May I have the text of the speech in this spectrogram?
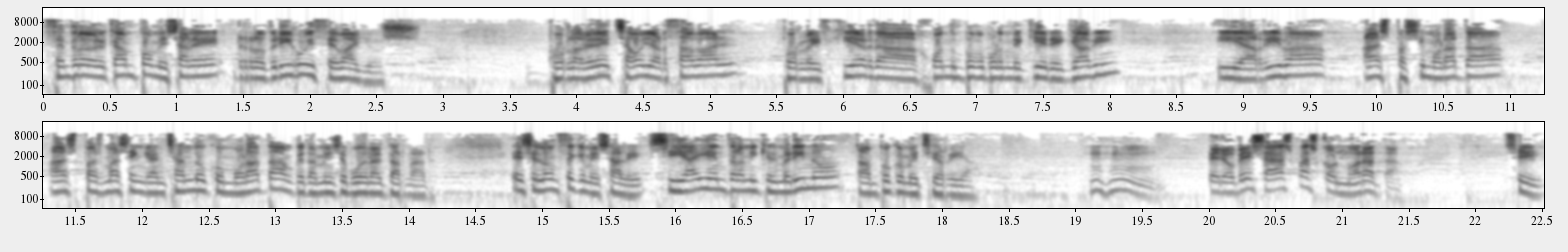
Centro del campo me sale Rodrigo y Ceballos. Por la derecha Oyarzábal, por la izquierda jugando un poco por donde quiere Gaby y arriba Aspas y Morata, Aspas más enganchando con Morata, aunque también se pueden alternar. Es el 11 que me sale. Si ahí entra Miquel Merino, tampoco me chirría. Pero ves a Aspas con Morata. Sí.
